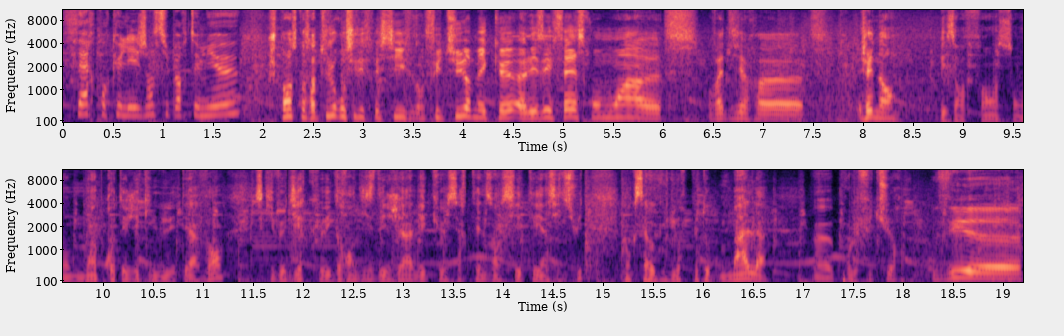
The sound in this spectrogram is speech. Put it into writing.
faire pour que les gens supportent mieux. Je pense qu'on sera toujours aussi dépressif dans le futur, mais que euh, les effets seront moins, euh, on va dire, gênants. Les enfants sont moins protégés qu'ils ne l'étaient avant, ce qui veut dire qu'ils grandissent déjà avec euh, certaines anxiétés et ainsi de suite. Donc ça augure plutôt mal euh, pour le futur. Vu euh,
